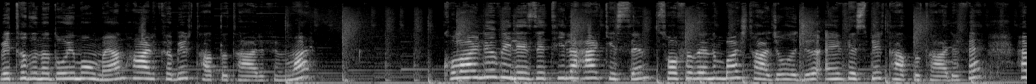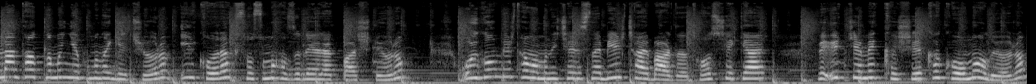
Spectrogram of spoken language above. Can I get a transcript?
ve tadına doyum olmayan harika bir tatlı tarifim var. Kolaylığı ve lezzetiyle herkesin sofralarının baş tacı olacağı enfes bir tatlı tarifi. Hemen tatlımın yapımına geçiyorum. İlk olarak sosumu hazırlayarak başlıyorum. Uygun bir tavamın içerisine 1 çay bardağı toz şeker ve 3 yemek kaşığı kakaomu alıyorum.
